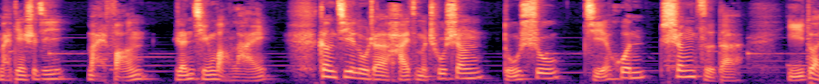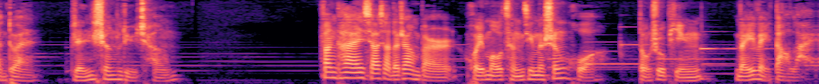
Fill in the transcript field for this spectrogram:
买电视机、买房、人情往来，更记录着孩子们出生、读书、结婚、生子的一段段人生旅程。翻开小小的账本回眸曾经的生活，董淑平。娓娓道来。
